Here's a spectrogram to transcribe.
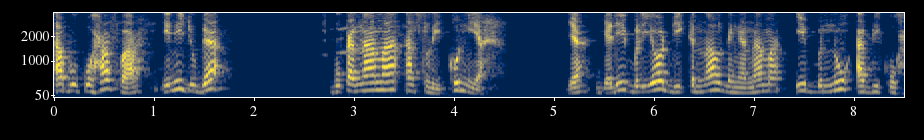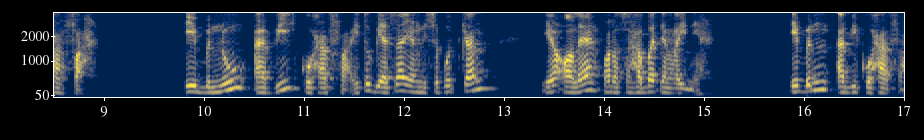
Abu Kuhafa ini juga bukan nama asli kunyah. Ya, jadi beliau dikenal dengan nama Ibnu Abi Kuhafa. Ibnu Abi Kuhafa itu biasa yang disebutkan ya oleh para sahabat yang lainnya. Ibn Abi Kuhafa.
